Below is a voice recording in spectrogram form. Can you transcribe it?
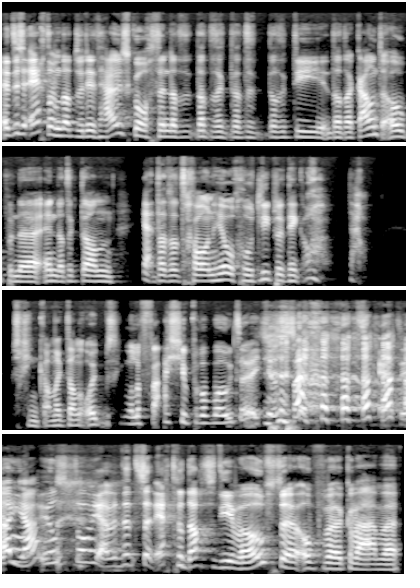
Het is echt omdat we dit huis kochten... en dat, dat, ik- dat, ik- dat ik die, dat account opende... en dat ik dan... Ja, dat het gewoon heel goed liep. Dat ik denk, oh. Misschien kan ik dan ooit misschien wel een vaasje promoten, weet je. Dat is echt heel, Ja? heel stom. Ja, maar dat zijn echt gedachten die in mijn hoofd eh, opkwamen.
